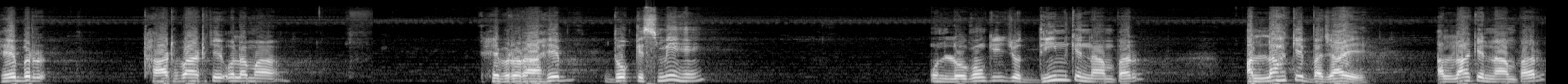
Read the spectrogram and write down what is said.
हेब्र ठाठ बाट के उलमा, हेब्र राहिब दो किस्में हैं। उन लोगों की जो दीन के नाम पर, अल्लाह के बजाय, अल्लाह के नाम पर,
